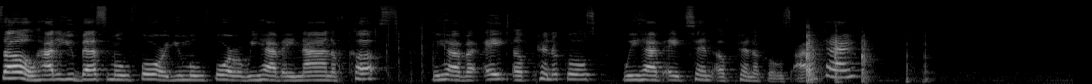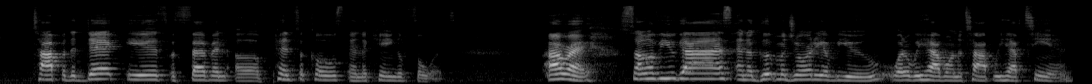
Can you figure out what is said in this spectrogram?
So, how do you best move forward? You move forward. We have a nine of cups. We have an eight of pentacles. We have a ten of pentacles. Okay. Top of the deck is a seven of pentacles and the king of swords. All right. Some of you guys and a good majority of you, what do we have on the top? We have 10.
